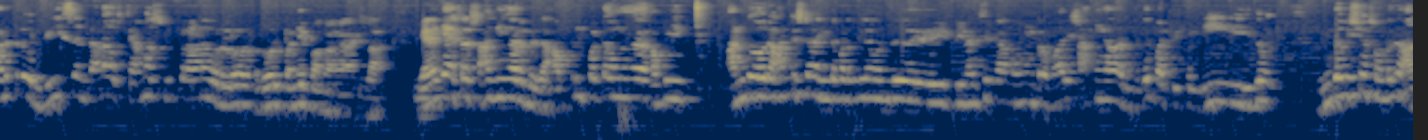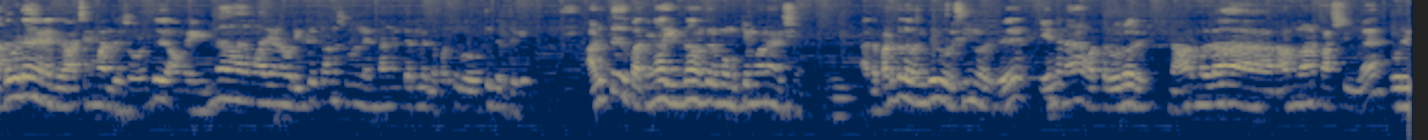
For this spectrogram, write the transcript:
படத்துல ஒரு டீசென்டான ஒரு செம சூப்பரான ஒரு ரோல் பண்ணியிருப்பாங்க ஆக்சுவலா எனக்கே ஆக்சுவலா ஷாக்கிங்கா இருந்தது. அப்படிப்பட்டவங்க அப்படி அந்த ஒரு ஆர்டிஸ்டா இந்த படத்துலயும் வந்து இப்படி நடிச்சிருக்காங்கன்ற மாதிரி ஷாக்கிங்கா தான் இருந்தது. பட் இப்போ நீ இது இந்த விஷயம் சொன்னது அதை விட எனக்கு ஆச்சரியமா இருந்தது. ஸோ வந்து அவங்க என்ன மாதிரியான ஒரு இக்கட்டான சூழ்நிலை இருந்தாங்கன்னு தெரியல. இந்த படத்துக்கு ஒத்துக்கிறதுக்கு. அடுத்தது பாத்தீங்கன்னா இதுதான் வந்து ரொம்ப முக்கியமான விஷயம். அந்த படத்துல வந்து ஒரு சீன் வருது என்னன்னா ஒருத்தர் ஒருவர் நார்மலா நார்மலான காஸ்டியூம்ல ஒரு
